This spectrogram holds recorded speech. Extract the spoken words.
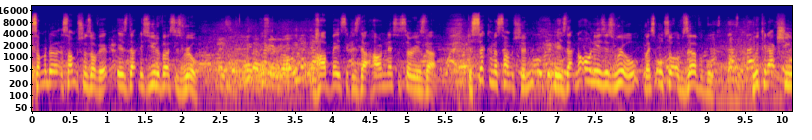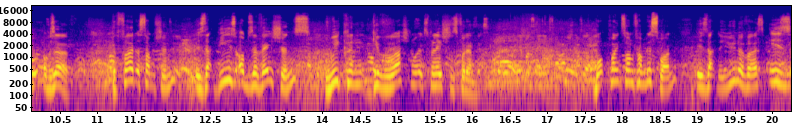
some of the assumptions of it is that this universe is real. How basic is that? How necessary is that? The second assumption is that not only is this real, but it's also observable. We can actually observe. The third assumption is that these observations, we can give rational explanations for them. What points on from this one is that the universe is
